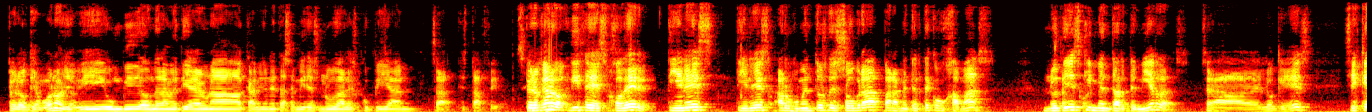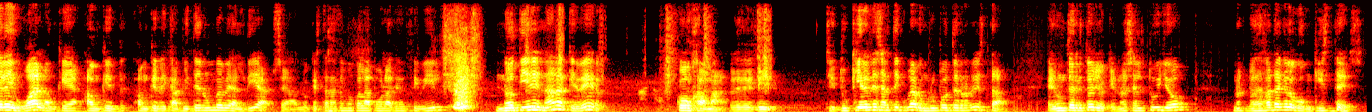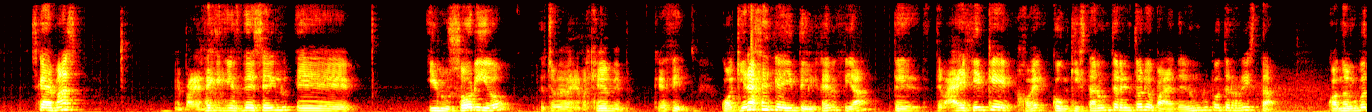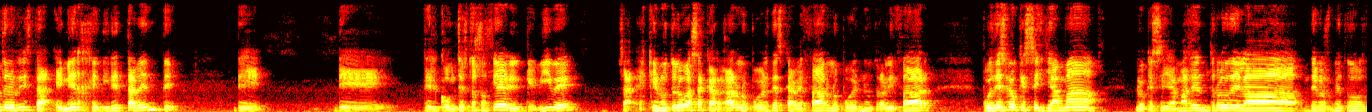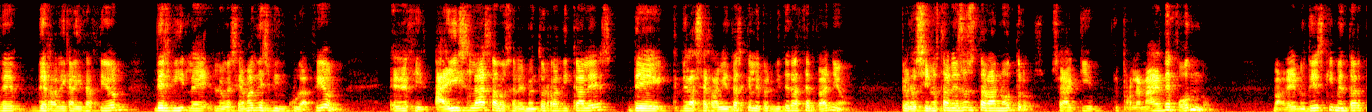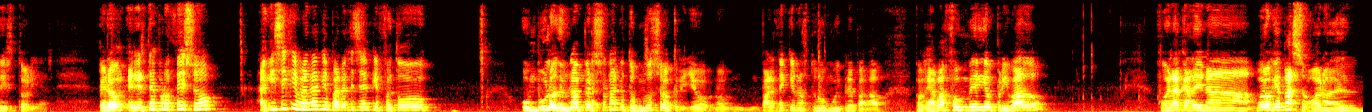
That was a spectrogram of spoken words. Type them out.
Pero que bueno, yo vi un vídeo donde la metían en una camioneta semidesnuda, le escupían. O sea, está feo. Pero claro, dices, joder, tienes, tienes argumentos de sobra para meterte con jamás. No tienes que inventarte mierdas. O sea, es lo que es. Si es que da igual, aunque, aunque, aunque decapiten un bebé al día. O sea, lo que estás haciendo con la población civil no tiene nada que ver con jamás. Es decir, si tú quieres desarticular un grupo terrorista en un territorio que no es el tuyo, no, no hace falta que lo conquistes. Es que además, me parece que es de ser eh, ilusorio. De hecho, es que me- quiero decir, cualquier agencia de inteligencia te, te va a decir que, joder, conquistar un territorio para tener un grupo terrorista, cuando el grupo terrorista emerge directamente de, de- del contexto social en el que vive, o sea, es que no te lo vas a cargar, lo puedes descabezar, lo puedes neutralizar, puedes lo que se llama, lo que se llama dentro de, la, de los métodos de, de radicalización, desvi- lo que se llama desvinculación. Es decir, aíslas a los elementos radicales de, las herramientas que le permiten hacer daño. Pero si no están esos, estarán otros. O sea, aquí el problema es de fondo. ¿Vale? No tienes que inventarte historias. Pero en este proceso, aquí sí que es verdad que parece ser que fue todo un bulo de una persona que todo el mundo se lo creyó. Parece que no estuvo muy preparado. Porque además fue un medio privado. Fue la cadena. Bueno, ¿qué pasó? Bueno, eh,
